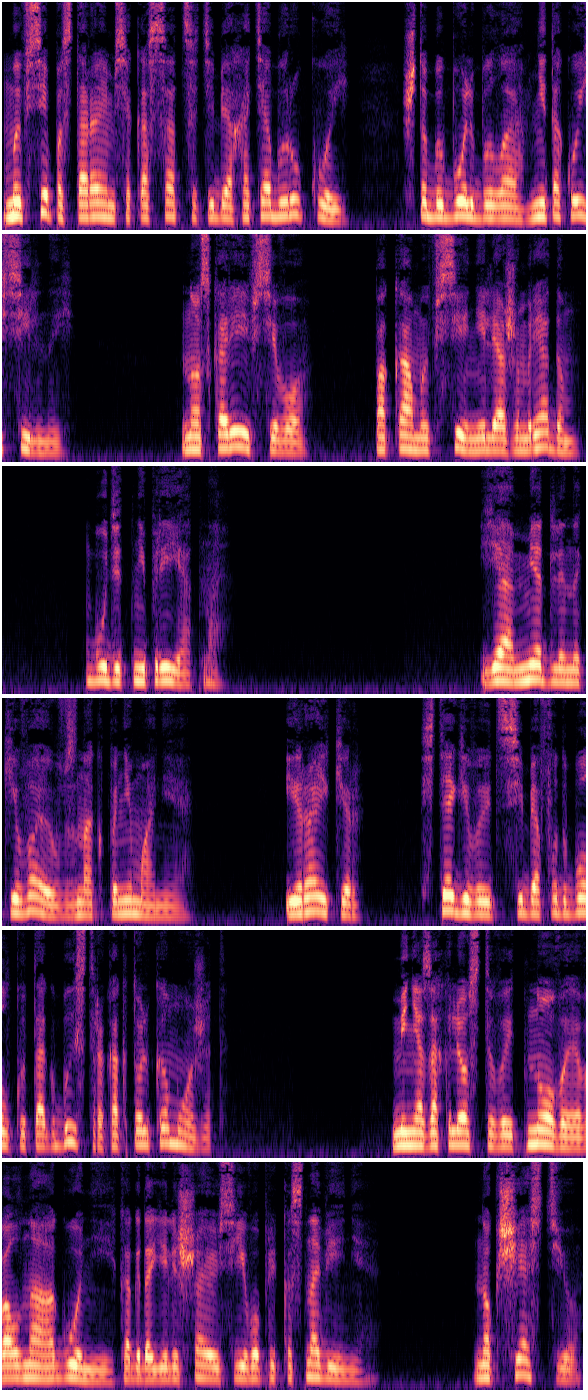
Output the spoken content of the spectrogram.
Мы все постараемся касаться тебя хотя бы рукой, чтобы боль была не такой сильной. Но, скорее всего, пока мы все не ляжем рядом, будет неприятно. Я медленно киваю в знак понимания — и Райкер стягивает с себя футболку так быстро, как только может. Меня захлестывает новая волна агонии, когда я лишаюсь его прикосновения. Но, к счастью,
